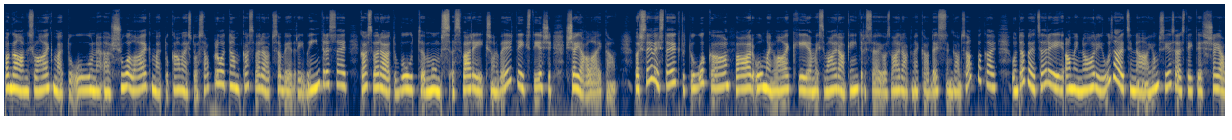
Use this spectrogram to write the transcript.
pagātnes laikmetu un šo laikmetu, kā mēs to saprotam, kas varētu sabiedrību interesēt, kas varētu būt mums svarīgs un vērtīgs tieši šajā laikā. Par sevi es teiktu to, ka pār ulmaņu laikiem es vairāk interesējos vairāk nekā desmit gadus atpakaļ, un tāpēc arī Aminori uzaicinājums iesaistīties šajā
